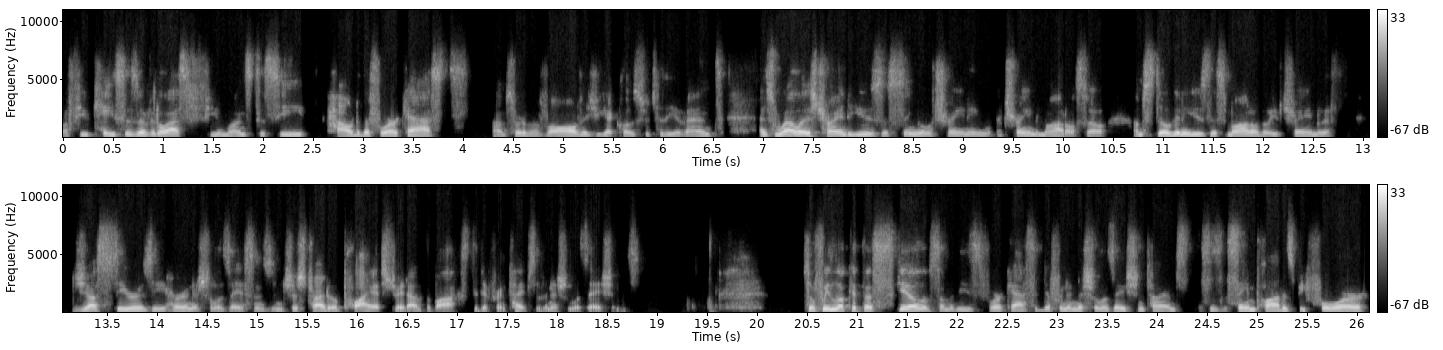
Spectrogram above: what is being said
a few cases over the last few months to see how do the forecasts um, sort of evolve as you get closer to the event, as well as trying to use a single training, a trained model. So I'm still going to use this model that we've trained with just zero Z HRRR initializations and just try to apply it straight out of the box to different types of initializations. So if we look at the scale of some of these forecasts at different initialization times, this is the same plot as before,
